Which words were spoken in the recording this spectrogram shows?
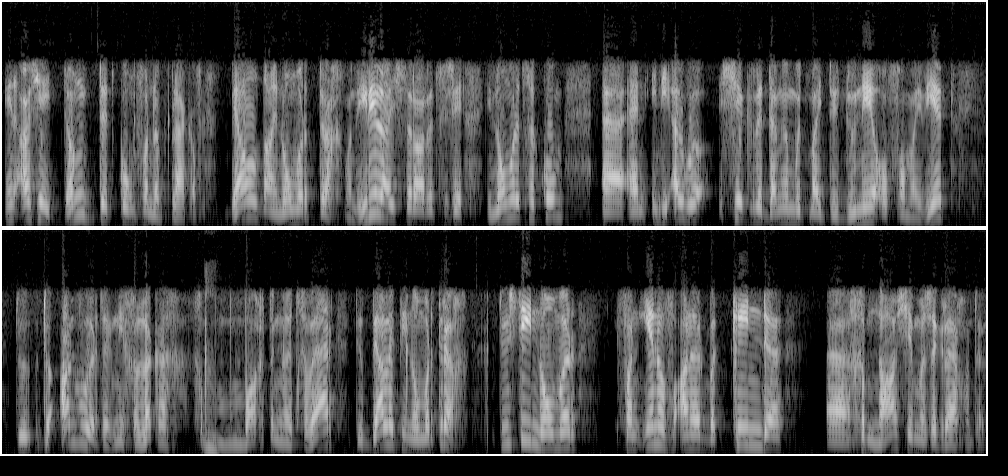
En as jy dink dit kom van 'n plek af, bel daai nommer terug want hierdie luisteraar het gesê die nommer het gekom uh, en en die ou sekere dinge moet my te doen hê of van my weet. Toe toe antwoord ek nie gelukkig, gemagting het gewerk, toe bel ek die nommer terug. Toe is die nommer van een of ander bekende uh gimnasium as ek reg onthou.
